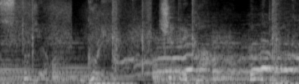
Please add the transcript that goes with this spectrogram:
Studio Guli 4K Ultra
